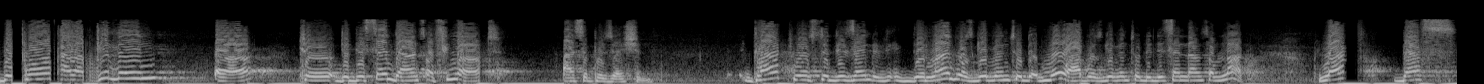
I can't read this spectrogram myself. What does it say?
Because I have given uh, to the descendants of Lot as a possession. That was the descend, the land was given to the, Moab was given to the descendants of Lot. Lot, that's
